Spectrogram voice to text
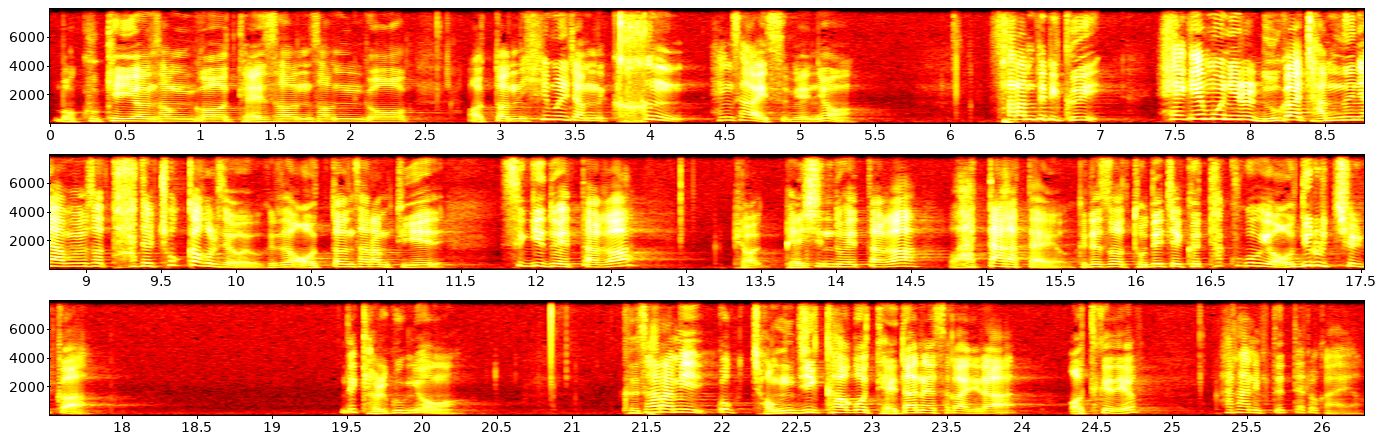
뭐 국회의원 선거, 대선 선거, 어떤 힘을 잡는 큰 행사가 있으면요. 사람들이 그 헤게모니를 누가 잡느냐 하면서 다들 촉각을 세워요. 그래서 어떤 사람 뒤에 쓰기도 했다가 배신도 했다가 왔다 갔다 해요. 그래서 도대체 그 탁구공이 어디로 칠까? 근데 결국요. 그 사람이 꼭 정직하고 대단해서가 아니라 어떻게 돼요? 하나님 뜻대로 가요.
